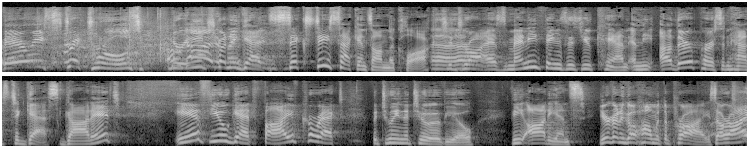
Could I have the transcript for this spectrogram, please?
very strict rules. Oh, You're God, each going to get saying- 60 seconds on the clock to Uh. draw as many things as you can, and the other person has to guess. Got it? If you get five correct between the two of you, the audience, you're going to go home with the prize, all right?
